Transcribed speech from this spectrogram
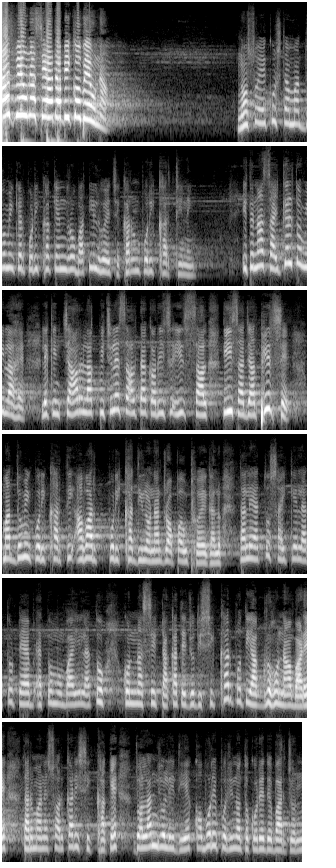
আসবেও না সে আদা বিকোবেও না নশো একুশটা মাধ্যমিকের পরীক্ষা কেন্দ্র বাতিল হয়েছে কারণ পরীক্ষার্থী নেই इतना साइकिल तो मिला है लेकिन चार लाख पिछले साल तक और इस इस साल तीस हजार फिर से মাধ্যমিক পরীক্ষার্থী আবার পরীক্ষা দিল না ড্রপ আউট হয়ে গেল তাহলে এত সাইকেল এত ট্যাব এত মোবাইল এত কন্যাশ্রীর টাকাতে যদি শিক্ষার প্রতি আগ্রহ না বাড়ে তার মানে সরকারি শিক্ষাকে জলাঞ্জলি দিয়ে কবরে পরিণত করে দেবার জন্য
